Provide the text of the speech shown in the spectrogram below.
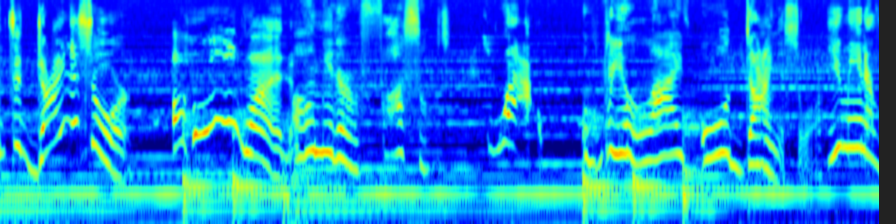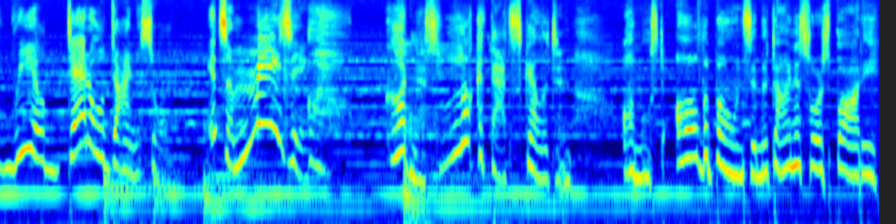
It's a dinosaur. A whole one. All made out of fossils. Wow. A real live old dinosaur. You mean a real dead old dinosaur? It's amazing. Oh, goodness, look at that skeleton. Almost all the bones in the dinosaur's body.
